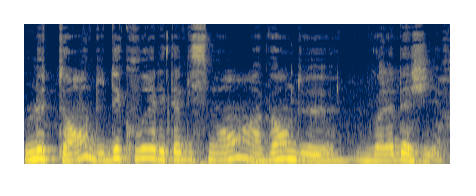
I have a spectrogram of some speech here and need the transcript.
le temps de découvrir l'établissement avant de voilà d'agir.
